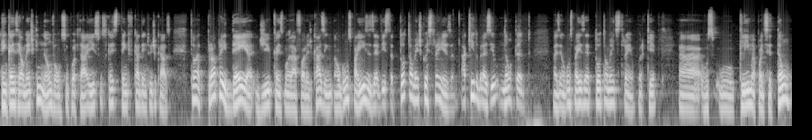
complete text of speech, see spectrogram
tem cães realmente que não vão suportar isso, os cães têm que ficar dentro de casa. Então, a própria ideia de cães morar fora de casa, em alguns países, é vista totalmente com estranheza. Aqui do Brasil, não tanto, mas em alguns países é totalmente estranho, porque uh, os, o clima pode ser tão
